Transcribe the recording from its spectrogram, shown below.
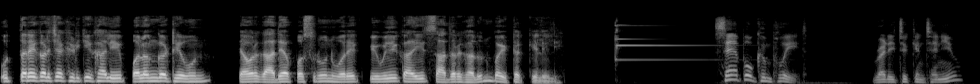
उत्तरेकडच्या खिडकीखाली पलंग ठेवून त्यावर गाद्या पसरून वर एक पिवळी काळी चादर घालून बैठक केलेली. Sample. Ready to continue?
